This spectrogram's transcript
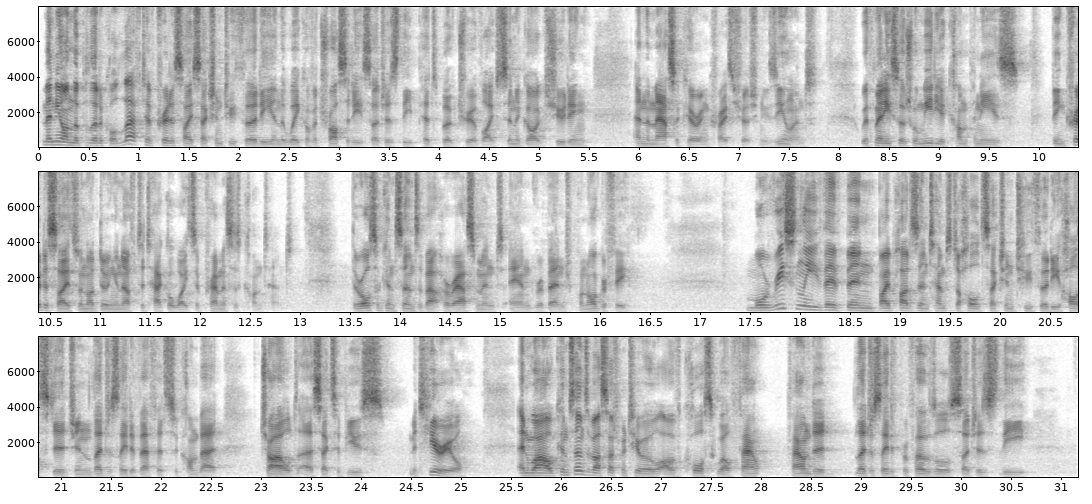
Many on the political left have criticized Section 230 in the wake of atrocities such as the Pittsburgh Tree of Life synagogue shooting and the massacre in Christchurch, New Zealand, with many social media companies being criticized for not doing enough to tackle white supremacist content. There are also concerns about harassment and revenge pornography. More recently, there have been bipartisan attempts to hold Section 230 hostage in legislative efforts to combat child uh, sex abuse material. And while concerns about such material are, of course, well founded, legislative proposals such as the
